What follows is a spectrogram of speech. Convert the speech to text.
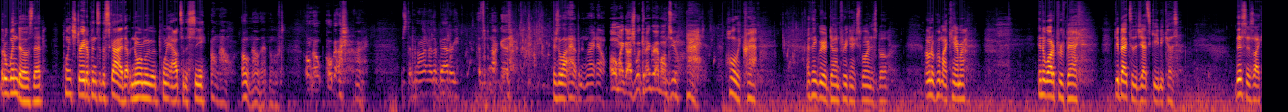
little windows that point straight up into the sky that normally would point out to the sea. Oh no. Oh no, that moved. Oh no. Oh gosh. All right. I'm stepping on another battery. That's not good. There's a lot happening right now. Oh my gosh, what can I grab onto? All right. Holy crap. I think we are done freaking exploring this boat. I'm gonna put my camera in the waterproof bag, get back to the jet ski because this is like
